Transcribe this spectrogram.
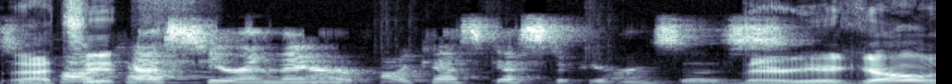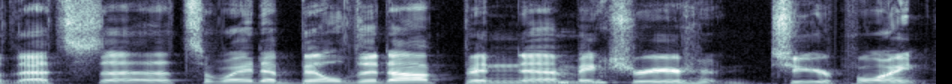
Some that's podcasts it. here and there, podcast guest appearances. There you go. That's uh, that's a way to build it up and uh, make sure you're to your point.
